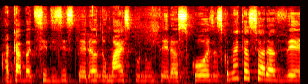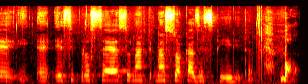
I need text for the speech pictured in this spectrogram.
acaba se desesperando mais por não ter as coisas? Como é que a senhora vê é, esse processo na, na sua casa espírita? Bom,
